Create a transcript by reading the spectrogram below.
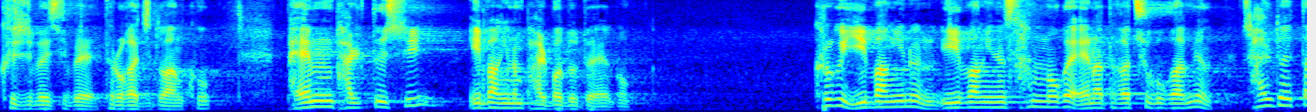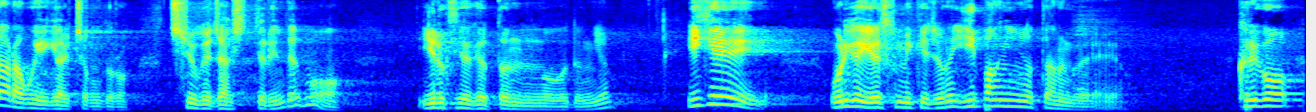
그 집에 집에 들어가지도 않고 뱀 밟듯이 이방인은 밟아도 되고 그리고 이방인은 이방인은 산모가 애 낳다가 죽어가면 잘 됐다라고 얘기할 정도로 지옥의 자식들인데 뭐 이렇게 여겼던 거거든요. 이게 우리가 예수 믿기 전에 이방인이었다는 거예요. 그리고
